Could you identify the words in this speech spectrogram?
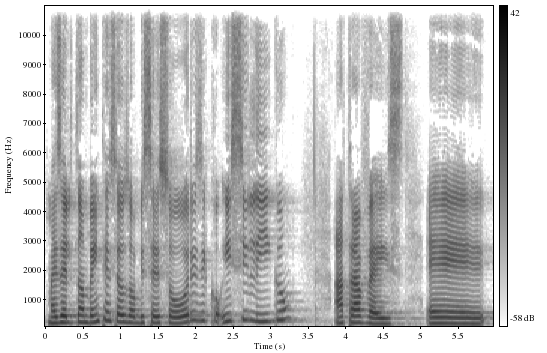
mas ele também tem seus obsessores e, e se ligam através é,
